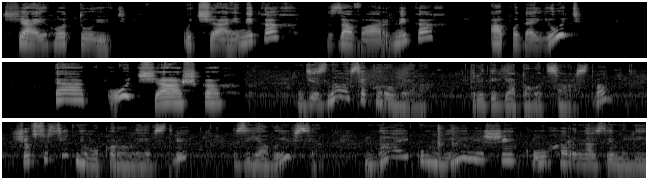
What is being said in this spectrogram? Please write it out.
Чай готують у чайниках, заварниках, а подають так у чашках. Дізналася королева тридев'ятого царства, що в сусідньому королевстві з'явився найуміліший кухар на землі.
